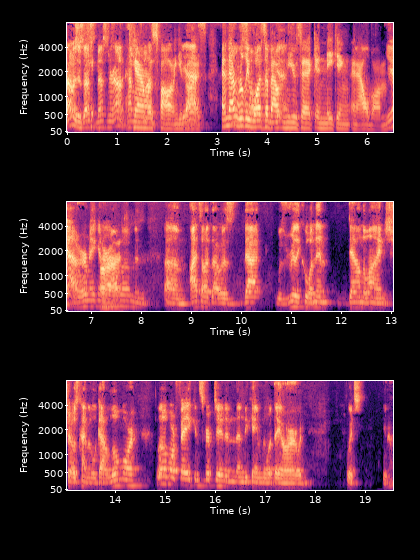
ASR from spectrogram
that was just us messing around. Cameras fun. following you guys. And that really was about music and making an album. Yeah, her making her album and um, I thought that was that was really cool. And then down the line, shows kind of got a little more, a little more fake and scripted, and then became what they are, which you know.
